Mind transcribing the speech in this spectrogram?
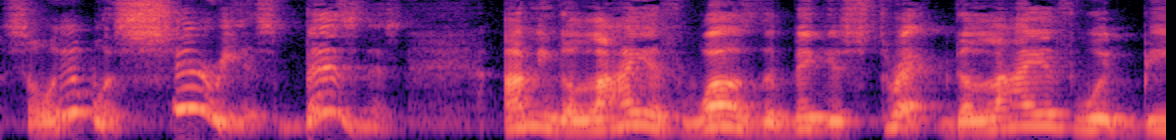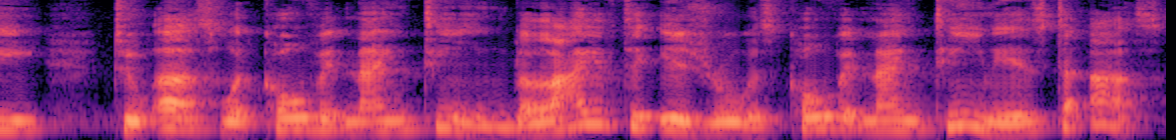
So it was serious business. I mean, Goliath was the biggest threat. Goliath would be to us what COVID 19, Goliath to Israel is COVID 19 is to us.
